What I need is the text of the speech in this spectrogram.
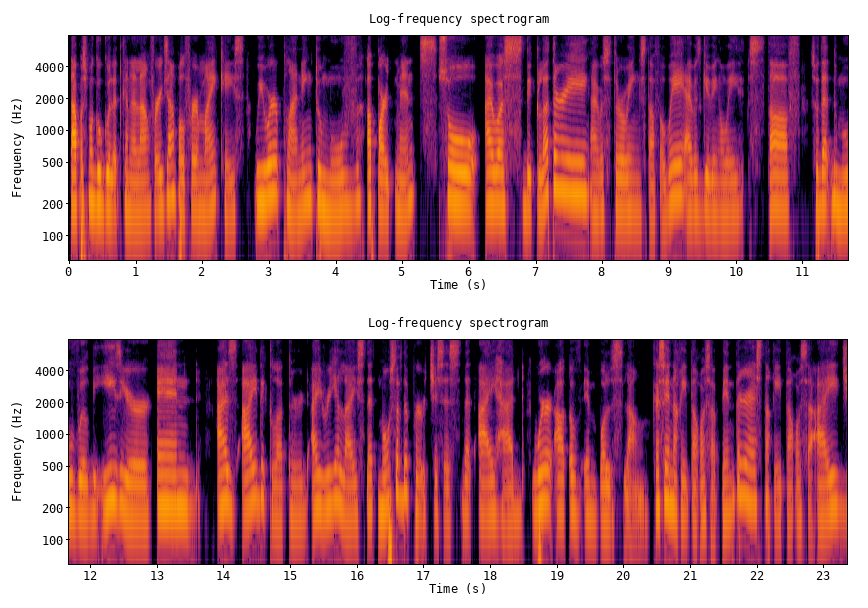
Tapos magugulat ka na lang. For example, for my case, we were planning to move apartments. So, I was decluttering, I was throwing stuff away, I was giving away stuff so that the move will be easier. And as I decluttered, I realized that most of the purchases that I had were out of impulse lang. Kasi nakita ko sa Pinterest, nakita ko sa IG.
